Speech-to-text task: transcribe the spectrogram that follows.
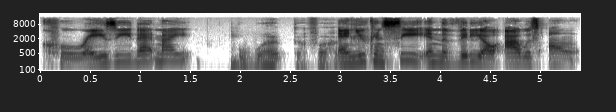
crazy that night, What the fuck? and you can see in the video I was on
